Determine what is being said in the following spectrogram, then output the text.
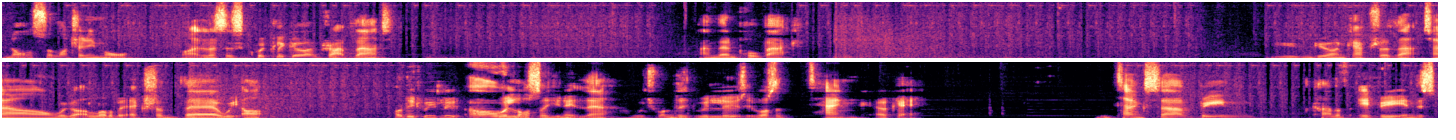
Not so much anymore. Right, let's just quickly go and grab that. And then pull back. You can go and capture that town. We got a little bit extra there. We are... Oh, did we lose? Oh, we lost a unit there. Which one did we lose? It was a tank. Okay. Tanks have been kind of iffy in this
